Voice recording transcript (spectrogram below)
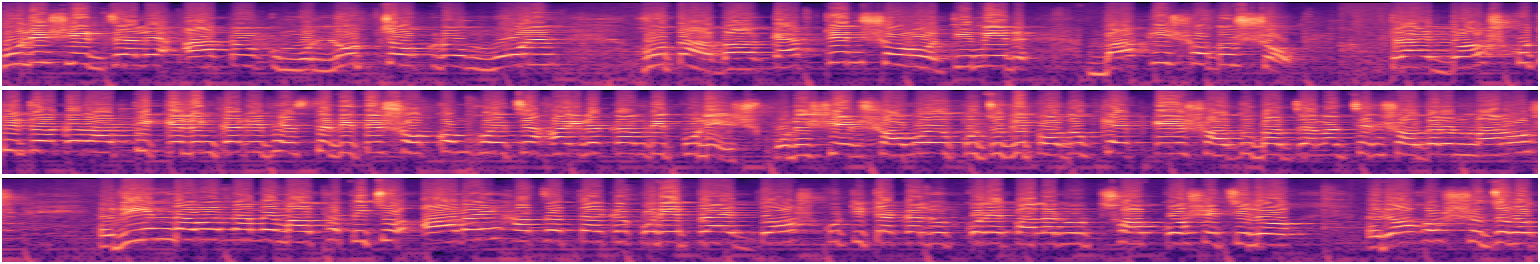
পুলিশের জালে আটক লুট চক্র মূল হোতা বা ক্যাপ্টেন সহ টিমের বাকি সদস্য। প্রায় দশ কোটি টাকার আর্থিক কেলেঙ্কারি ভেস্তে দিতে সক্ষম হয়েছে হাইলাকান্দি পুলিশ। পুলিশের সময় উপযোগী পদক্ষেপকে সাধুবাদ জানাচ্ছেন সাধারণ মানুষ। ঋণ দেওয়ার নামে মাথাপিছু আড়াই হাজার টাকা করে প্রায় দশ কোটি টাকা লুট করে পালানোর ছক কষেছিল রহস্যজনক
